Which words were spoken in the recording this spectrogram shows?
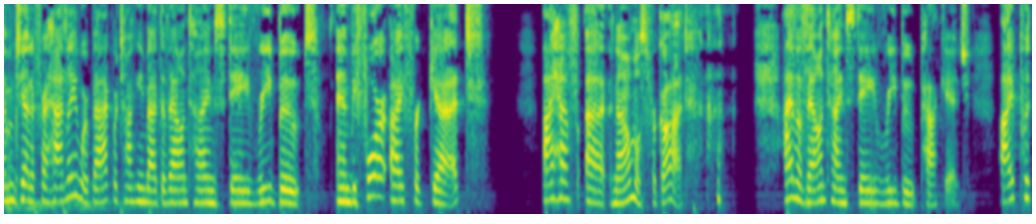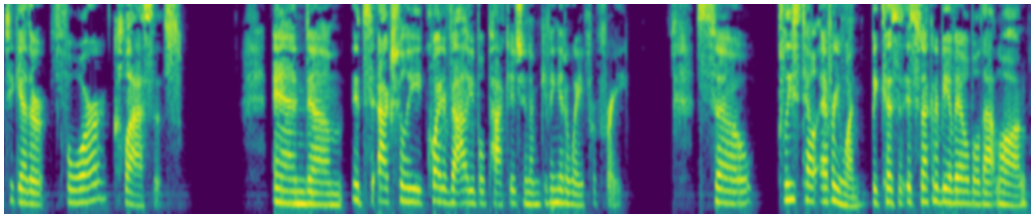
I'm Jennifer Hadley. We're back. We're talking about the Valentine's Day reboot. And before I forget, I have, uh, and I almost forgot, I have a Valentine's Day reboot package. I put together four classes. And um, it's actually quite a valuable package, and I'm giving it away for free. So please tell everyone because it's not going to be available that long.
